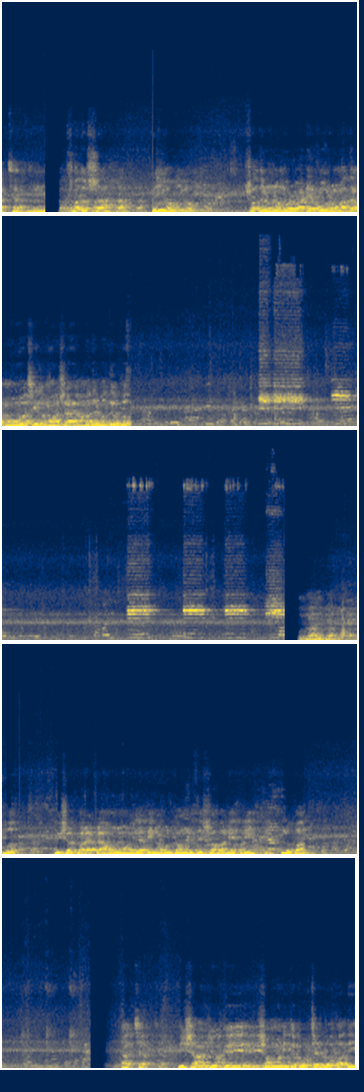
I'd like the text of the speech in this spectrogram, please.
আচ্ছা সদস্য সতেরো নম্বর ওয়ার্ডের পৌরমাতা মহুয়াশীল মহাশয় আমাদের মধ্যে উপস্থিত। বিশরপাড়া টাউন মহিলা তৃণমূল কংগ্রেসের সভানেত্রী লোপা। আচ্ছা নিশা আঞ্জুকে সম্মানিত করছেন লোপাদি।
